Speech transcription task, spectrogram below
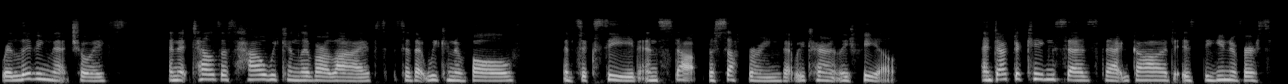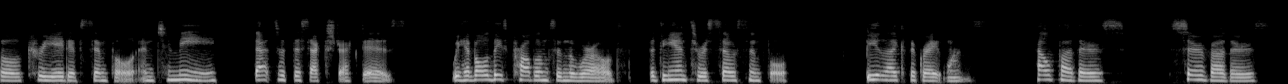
we're living that choice, and it tells us how we can live our lives so that we can evolve and succeed and stop the suffering that we currently feel. And Dr. King says that God is the universal creative simple. And to me, that's what this extract is. We have all these problems in the world, but the answer is so simple. Be like the great ones. Help others, serve others,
